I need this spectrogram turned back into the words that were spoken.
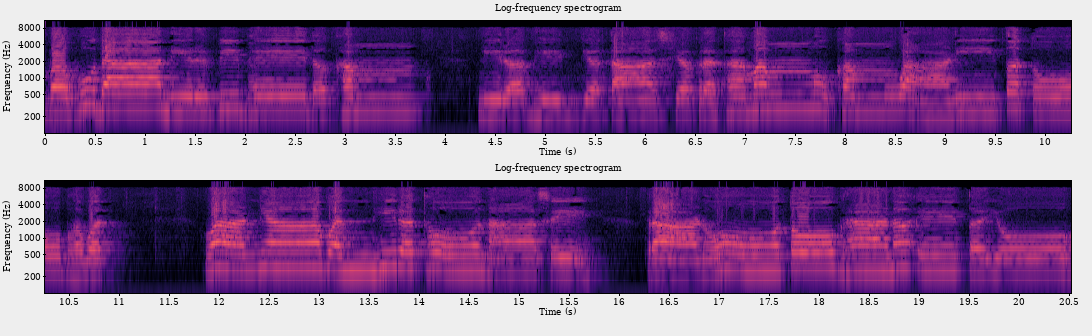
बहुधा निर्बिभेदखम् निरभिद्यतास्य प्रथमम् मुखम् वाणी ततोऽभवत् वाण्या वह्निरथो नासे प्राणोतो घ्राण एतयोः।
